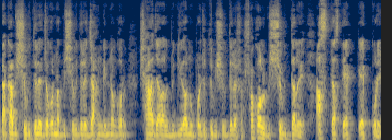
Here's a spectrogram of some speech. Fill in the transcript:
ঢাকা বিশ্ববিদ্যালয়, জগন্নাথ বিশ্ববিদ্যালয়, জাহাঙ্গীরনগর, শাহজালাল, বিজ্ঞান ও প্রযুক্তি বিশ্ববিদ্যালয় সকল বিশ্ববিদ্যালয়ে আস্তে আস্তে এক এক করে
